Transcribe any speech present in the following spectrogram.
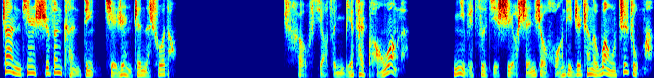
战天十分肯定且认真的说道：“臭小子，你别太狂妄了！你以为自己是有神兽皇帝之称的万物之主吗？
